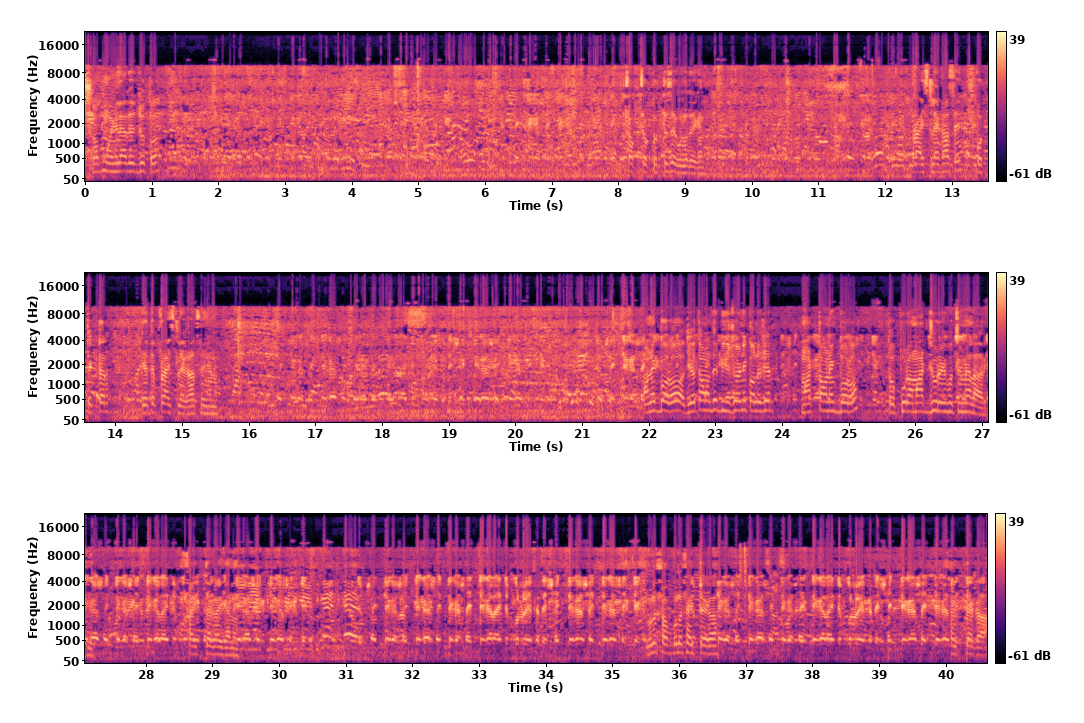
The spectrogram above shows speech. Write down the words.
সব মহিলাদের জুতো। চকচক করতেছে এগুলো দেখেন। প্রাইস লেখা আছে প্রত্যেকটার ইয়েতে প্রাইস লেখা আছে এখানে অনেক বড় যেহেতু আমাদের বিজয়সরণী কলেজের মাঠটা অনেক বড় তো পুরো মাঠ জুড়ে হচ্ছে মেলা আর কি ষাট টাকা এখানে টাকা টাকা টাকা এগুলো সবগুলো ষাট টাকা ষাট টাকা ষাট টাকা ষাট এখানে ষাট টাকা ষাট টাকা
